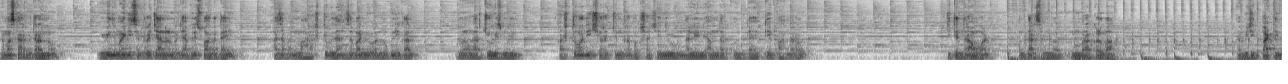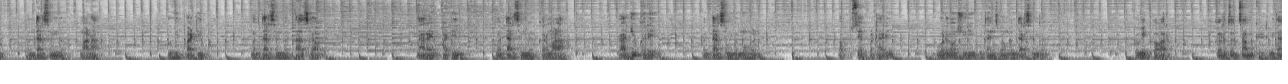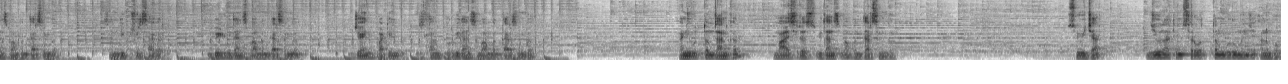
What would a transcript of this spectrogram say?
नमस्कार मित्रांनो. विविध माहिती संग्रह चॅनलमध्ये आपले स्वागत आहे. आज आपण महाराष्ट्र विधानसभा निवडणूक निकाल दोन हजार चोवीसमधील राष्ट्रवादी शरदचंद्र पक्षाचे निवडून आलेले आमदार कोणते आहेत ते पाहणार आहोत. जितेंद्र आव्हाड मतदारसंघ मुंब्रा कळवा अभिजित पाटील मतदारसंघ माढा रोहित पाटील मतदारसंघ तासगाव नारायण पाटील मतदारसंघ करमाळा राजू खरे मतदारसंघ मोहोळ बापूसाहेब पठारे वडगाव शिरी विधानसभा मतदारसंघ रोहित पवार कर्जत जामखेड विधानसभा मतदारसंघ संदीप क्षीरसागर बीड विधानसभा मतदारसंघ जयंत पाटील इस्लामपूर विधानसभा मतदारसंघ आणि उत्तम जानकर माळशिरस विधानसभा मतदारसंघ. सुविचार जीवनातील सर्वोत्तम गुरु म्हणजे अनुभव.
